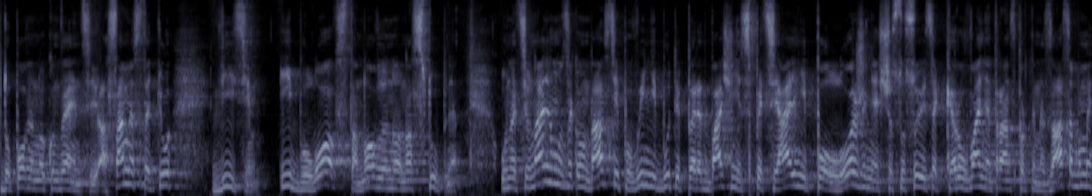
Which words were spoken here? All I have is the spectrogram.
доповнено конвенцію, а саме статтю 8. І було встановлено наступне. У національному законодавстві повинні бути передбачені спеціальні положення, що стосуються керування транспортними засобами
